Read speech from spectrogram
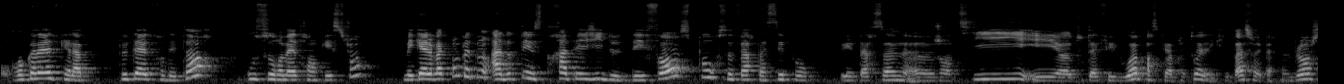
reconnaître qu'elle a peut-être des torts ou se remettre en question, mais qu'elle va complètement adopter une stratégie de défense pour se faire passer pour une personne euh, gentille et euh, tout à fait louable, parce qu'après tout, elle n'écrit pas sur les personnes blanches,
